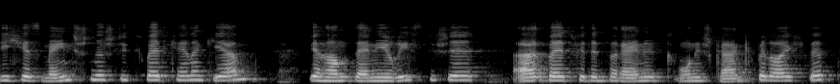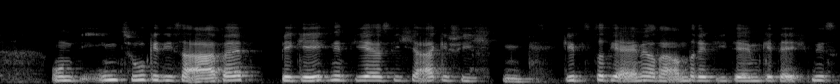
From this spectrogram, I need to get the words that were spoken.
dich als Menschen ein Stück weit kennengelernt. Wir haben deine juristische Arbeit für den Verein Chronisch Krank beleuchtet und im Zuge dieser Arbeit begegnen dir sicher auch Geschichten. Gibt es da die eine oder andere, die dir im Gedächtnis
